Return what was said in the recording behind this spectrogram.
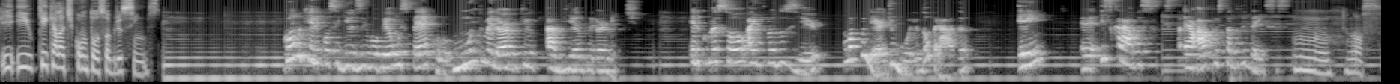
E, e o que, que ela te contou sobre os Sims? Como que ele conseguiu desenvolver um espéculo muito melhor do que havia anteriormente? Ele começou a introduzir uma colher de molho dobrada em é, escravas afro-estadunidenses. Hum, nossa.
